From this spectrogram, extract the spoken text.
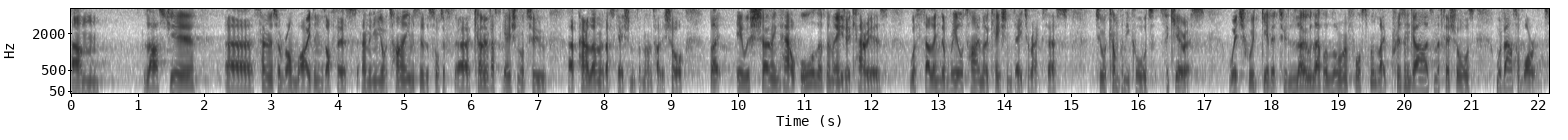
Um, last year, uh, Senator Ron Wyden's office and the New York Times did a sort of uh, co-investigation or two uh, parallel investigations, I'm not entirely sure, but it was showing how all of the major carriers were selling the real-time location data access to a company called Securus, which would give it to low-level law enforcement like prison guards and officials without a warrant.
